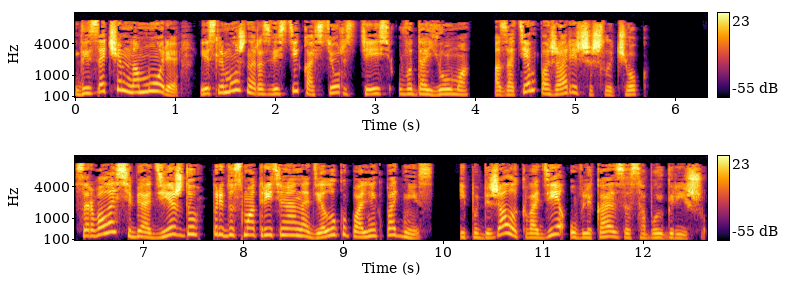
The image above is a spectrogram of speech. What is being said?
Да и зачем на море, если можно развести костер здесь, у водоема, а затем пожарить шашлычок? Сорвала с себя одежду, предусмотрительно надела купальник под низ и побежала к воде, увлекая за собой Гришу.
